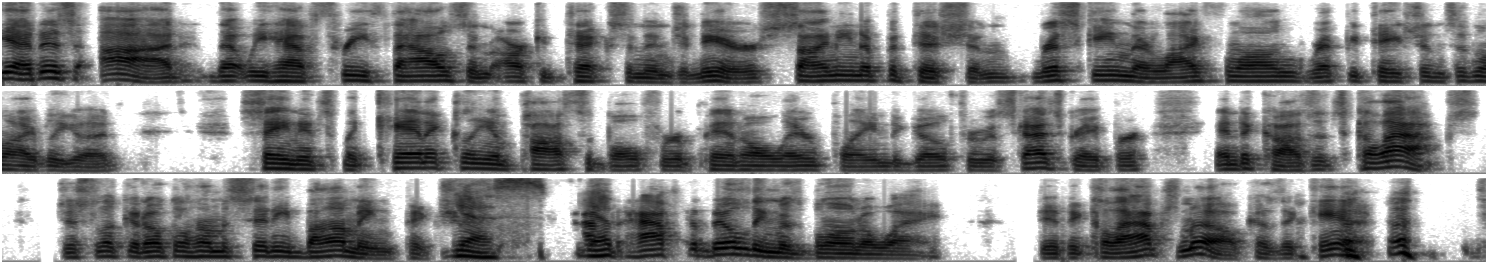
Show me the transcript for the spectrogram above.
yeah, it is odd that we have 3,000 architects and engineers signing a petition, risking their lifelong reputations and livelihood, saying it's mechanically impossible for a pinhole airplane to go through a skyscraper and to cause its collapse. Just look at Oklahoma City bombing picture. Yes. Yep. Half, half the building was blown away. Did it collapse? No, because it can't. it's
